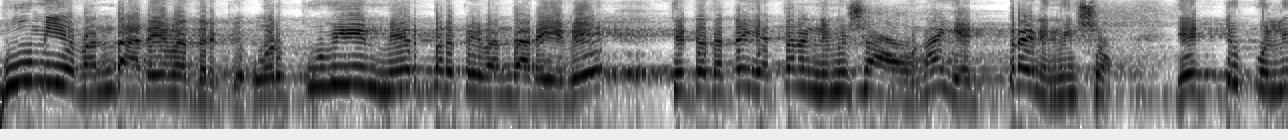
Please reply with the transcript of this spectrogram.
பூமியை வந்து அடைவதற்கு ஒரு புவியின் மேற்பரப்பை வந்து அடையவே கிட்டத்தட்ட எத்தனை நிமிஷம் ஆகும்னா எட்டரை நிமிஷம். எட்டு புள்ளி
